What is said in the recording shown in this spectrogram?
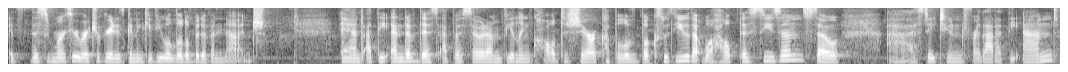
It's this Mercury retrograde is going to give you a little bit of a nudge. And at the end of this episode, I'm feeling called to share a couple of books with you that will help this season. So uh, stay tuned for that at the end.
